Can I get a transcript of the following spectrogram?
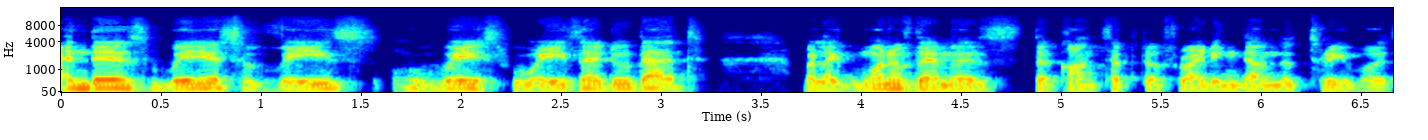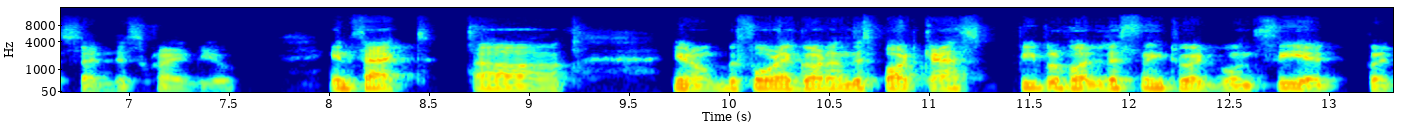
And there's various ways various ways i do that but like one of them is the concept of writing down the three words that describe you. In fact, uh, you know, before I got on this podcast, people who are listening to it won't see it, but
